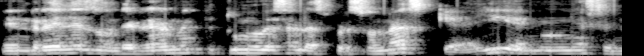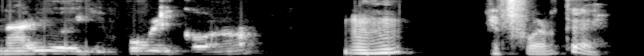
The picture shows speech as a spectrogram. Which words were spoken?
en redes donde realmente tú no ves a las personas que ahí en un escenario y en público, ¿no? Qué fuerte.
